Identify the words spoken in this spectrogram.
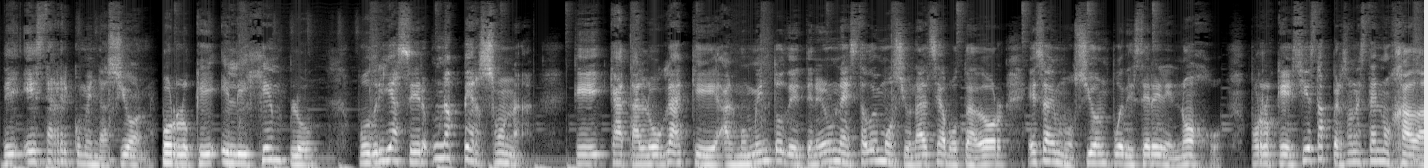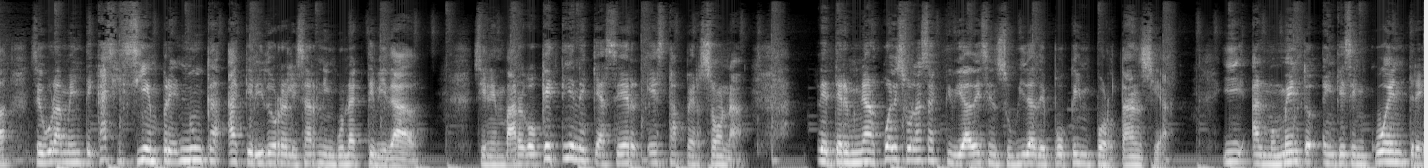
de esta recomendación. Por lo que el ejemplo podría ser una persona que cataloga que al momento de tener un estado emocional sabotador, esa emoción puede ser el enojo. Por lo que si esta persona está enojada, seguramente casi siempre nunca ha querido realizar ninguna actividad. Sin embargo, ¿qué tiene que hacer esta persona? Determinar cuáles son las actividades en su vida de poca importancia y al momento en que se encuentre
